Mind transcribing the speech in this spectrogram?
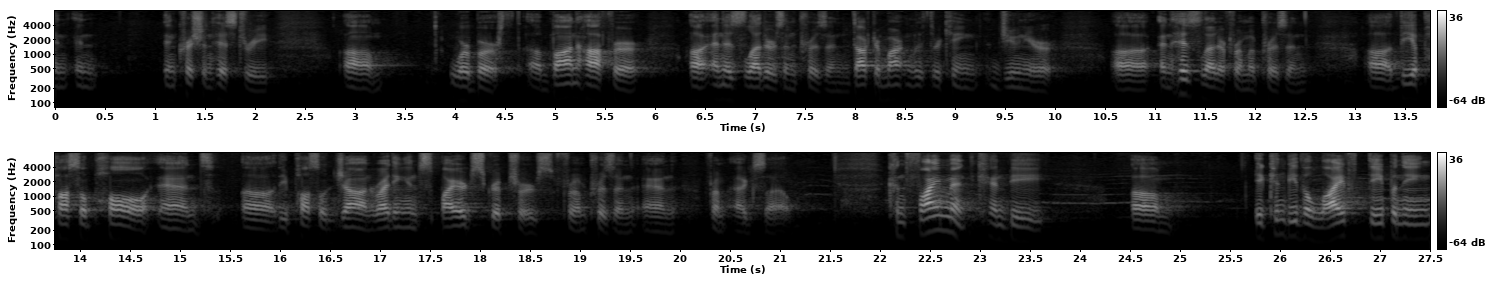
in, in, in, Christian history um, were birthed. Uh, Bonhoeffer uh, and his letters in prison, Dr. Martin Luther King Jr. Uh, and his letter from a prison, uh, the Apostle Paul and uh, the Apostle John writing inspired scriptures from prison and from exile. Confinement can be, um, it can be the life deepening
